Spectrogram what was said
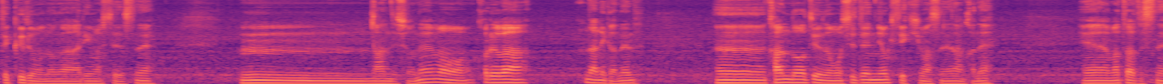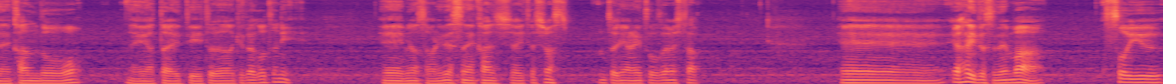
てくるものがありましてですね、うーん、なんでしょうね。もう、これは何かね、うーん、感動というのも自然に起きてきますね、なんかね。えーまたですね、感動を、え与えていただけたことに、えー皆様にですね、感謝いたします。本当にありがとうございました。えーやはりですね、まあ、そういう、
